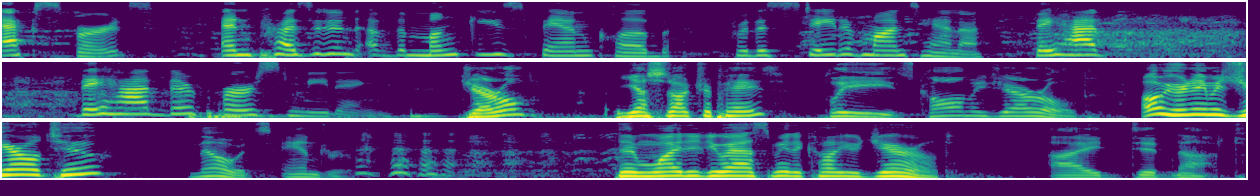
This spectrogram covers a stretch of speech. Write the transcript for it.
expert and president of the Monkees fan club for the state of Montana. They had they had their first meeting. Gerald, Yes, Dr. Pays? please call me Gerald. Oh, your name is Gerald too? No, it's Andrew. Then why did you ask me to call you Gerald? I did not.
